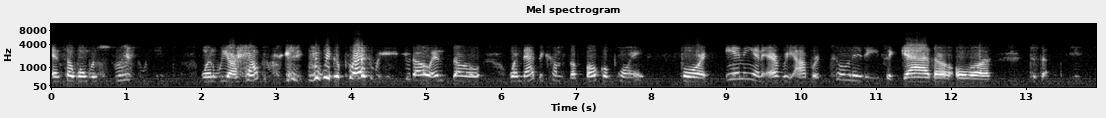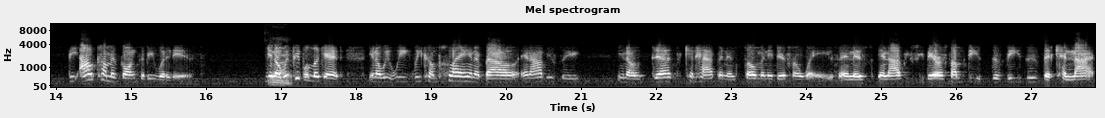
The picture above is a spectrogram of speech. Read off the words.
And so when we're stressed, we eat. When we are happy, we eat. When we're depressed, we eat, you know. And so when that becomes the focal point for any and every opportunity to gather or to, the outcome is going to be what it is. You know, when people look at, you know, we, we, we complain about, and obviously, you know, death can happen in so many different ways, and it's and obviously there are some de- diseases that cannot,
